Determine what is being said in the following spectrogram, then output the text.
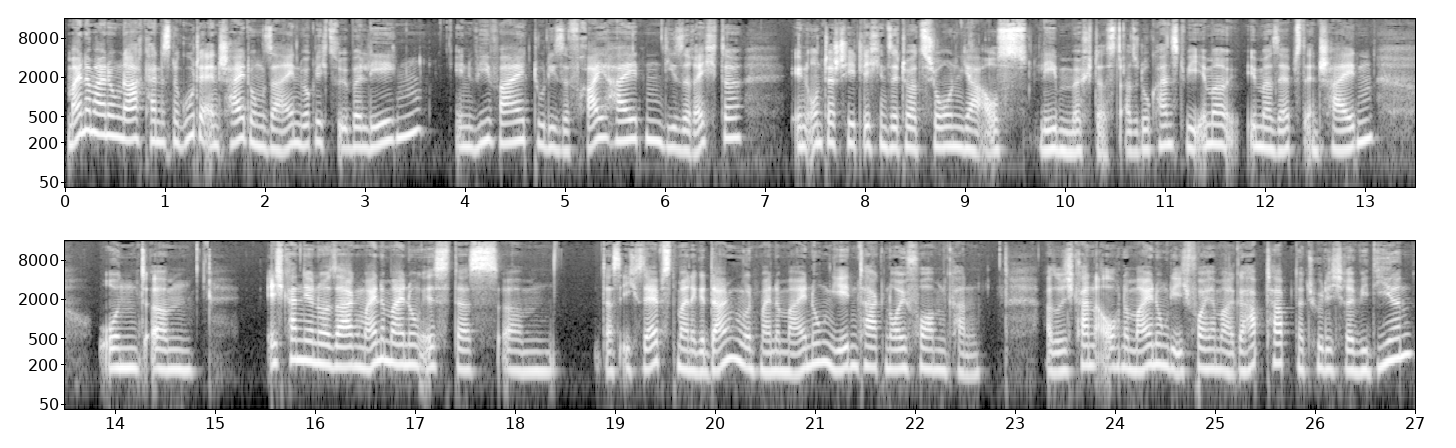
meiner Meinung nach kann es eine gute Entscheidung sein, wirklich zu überlegen, inwieweit du diese Freiheiten, diese Rechte in unterschiedlichen Situationen ja ausleben möchtest. Also du kannst wie immer immer selbst entscheiden. Und ähm, ich kann dir nur sagen, meine Meinung ist, dass ähm, dass ich selbst meine Gedanken und meine Meinung jeden Tag neu formen kann. Also ich kann auch eine Meinung, die ich vorher mal gehabt habe, natürlich revidieren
